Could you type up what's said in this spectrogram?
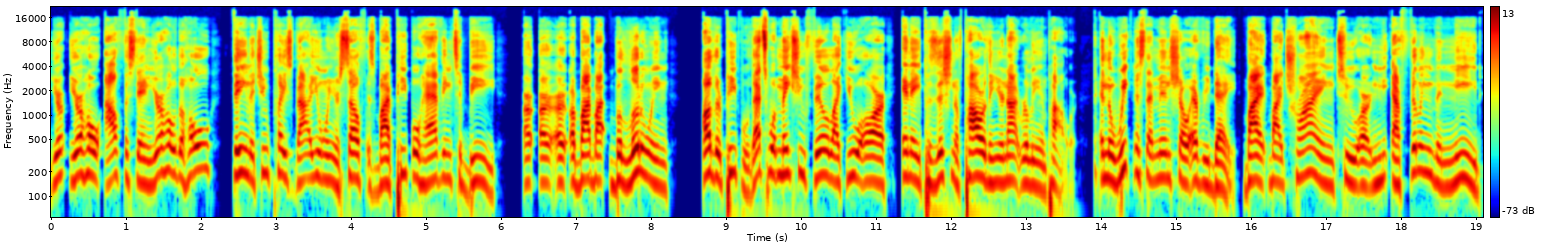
your your whole alpha stand, your whole the whole thing that you place value on yourself is by people having to be or or, or by, by belittling other people. That's what makes you feel like you are in a position of power then you're not really in power and the weakness that men show every day by by trying to or are uh, feeling the need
